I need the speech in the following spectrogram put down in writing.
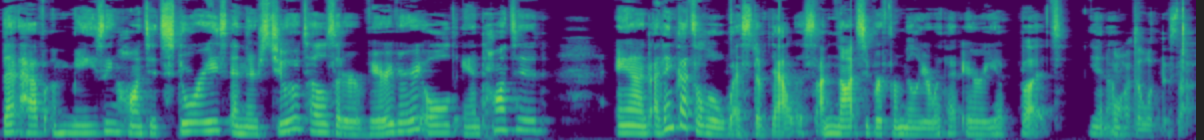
that have amazing haunted stories, and there's two hotels that are very, very old and haunted. And I think that's a little west of Dallas. I'm not super familiar with that area, but you know. We'll have to look this up.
